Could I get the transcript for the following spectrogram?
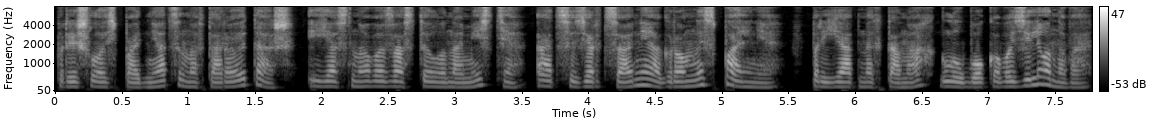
Пришлось подняться на второй этаж, и я снова застыла на месте от созерцания огромной спальни в приятных тонах глубокого зеленого,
